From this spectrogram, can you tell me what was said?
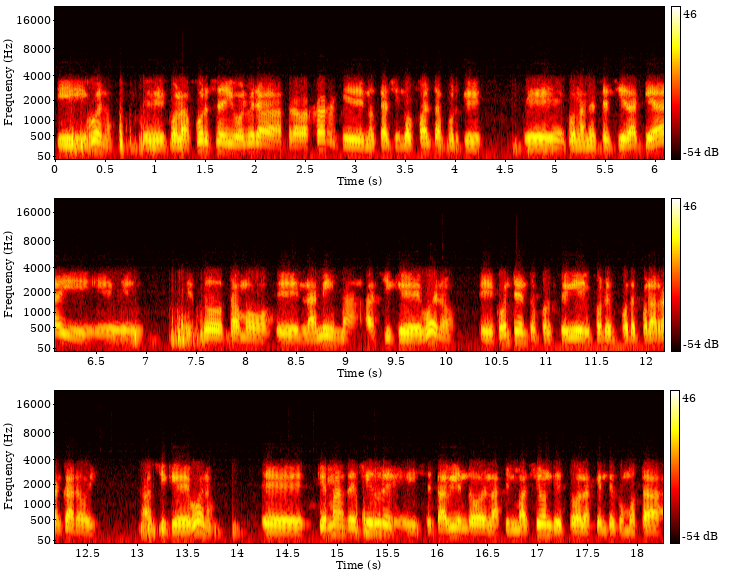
Y bueno, eh, con la fuerza y volver a trabajar que nos está haciendo falta porque eh, con la necesidad que hay eh, todos estamos en la misma, así que bueno, contento por seguir, por, por, arrancar hoy, así que bueno, qué más decirle y se está viendo en la filmación de toda la gente como está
